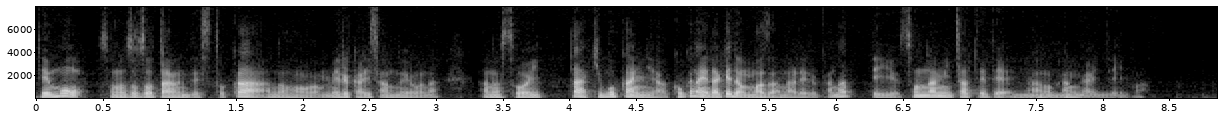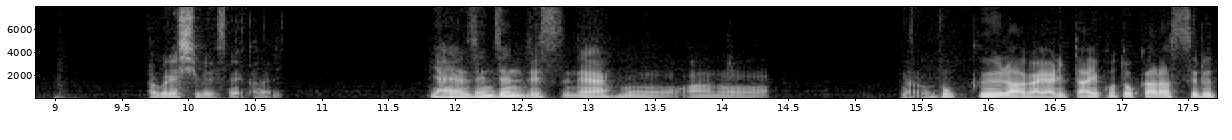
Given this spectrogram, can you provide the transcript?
でもその ZOZO タウンですとかあのメルカリさんのようなあのそういった規模感には国内だけでもまずはなれるかなっていうそんな見立てであの考えています。アグレッシブですねかなり。いやいや全然ですねもうあの僕らがやりたいことからする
